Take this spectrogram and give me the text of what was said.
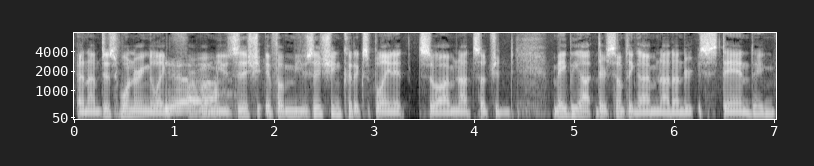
And I'm just wondering, like, from a musician, if a musician could explain it, so I'm not such a. Maybe I, there's something I'm not understanding.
